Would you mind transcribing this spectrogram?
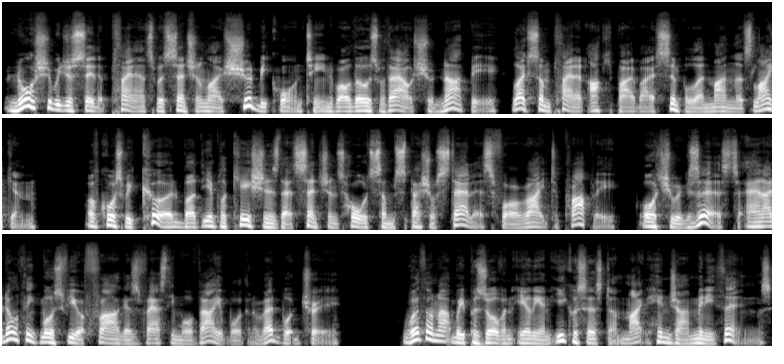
Nor should we just say that planets with sentient life should be quarantined while those without should not be, like some planet occupied by a simple and mindless lichen. Of course, we could, but the implication is that sentience holds some special status for a right to property, or to exist, and I don't think most view a frog as vastly more valuable than a redwood tree. Whether or not we preserve an alien ecosystem might hinge on many things,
